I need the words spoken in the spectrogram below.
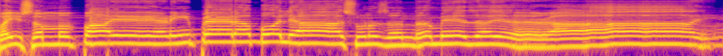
વૈષમ પાયે એણી પેર બોલ્યા, સુણ જન મે જય રાય.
